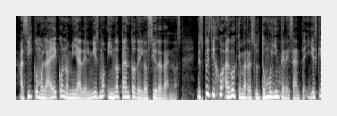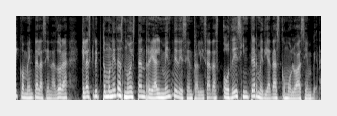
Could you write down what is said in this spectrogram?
así como la economía del mismo y no tanto de los ciudadanos. Después dijo algo que me resultó muy interesante y es que comenta la senadora que las criptomonedas no están realmente descentralizadas o desintermediadas como lo hacen ver.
